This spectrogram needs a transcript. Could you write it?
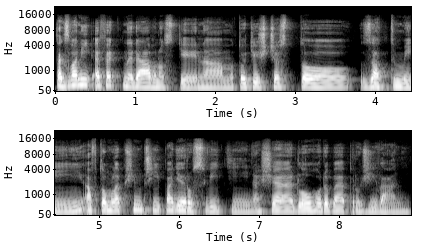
Takzvaný efekt nedávnosti nám totiž často zatmí a v tom lepším případě rozsvítí naše dlouhodobé prožívání.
